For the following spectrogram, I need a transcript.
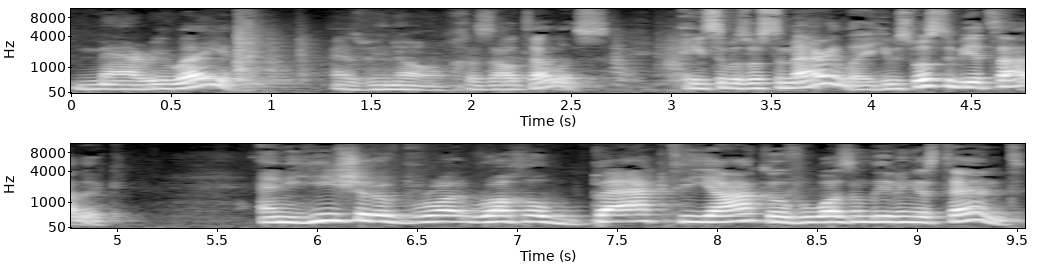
marry Leah, as we know. Chazal tell us. Esav was supposed to marry Leah. He was supposed to be a tzaddik. And he should have brought Rachel back to Yaakov, who wasn't leaving his tent.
